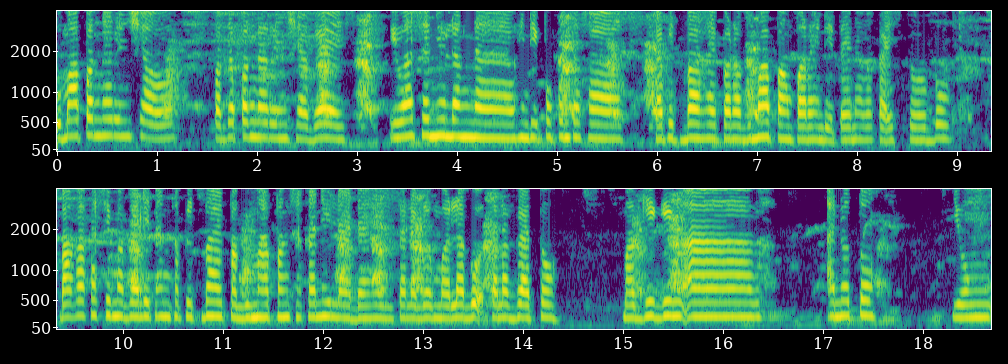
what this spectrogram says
Gumapang na rin siya, oh. Pagapang na rin siya, guys. Iwasan nyo lang na hindi pupunta sa kapitbahay para gumapang para hindi tayo nakaka-istorbo. Baka kasi magalit ang kapitbahay pag gumapang sa kanila dahil talagang malago talaga to. Magiging, ah, ano to, yung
